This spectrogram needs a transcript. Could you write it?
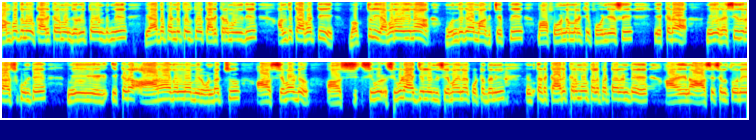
దంపతులు కార్యక్రమం జరుగుతూ ఉంటుంది. వేద పండితులతో కార్యక్రమం ఇది. అందు కాబట్టి భక్తులు ఎవరైనా ముందుగా మాకు చెప్పి మా ఫోన్ నెంబర్కి ఫోన్ చేసి ఇక్కడ మీ రసీదు రాసుకుంటే మీ ఇక్కడ ఆరాధనలో మీరు ఉండొచ్చు. ఆ శివుడు ఆ శివుడు శివుడు ఆజ్ఞలేని లేని కుట్టదని ఇంతటి కార్యక్రమం తలపెట్టాలంటే ఆయన ఆశీస్సులతోనే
